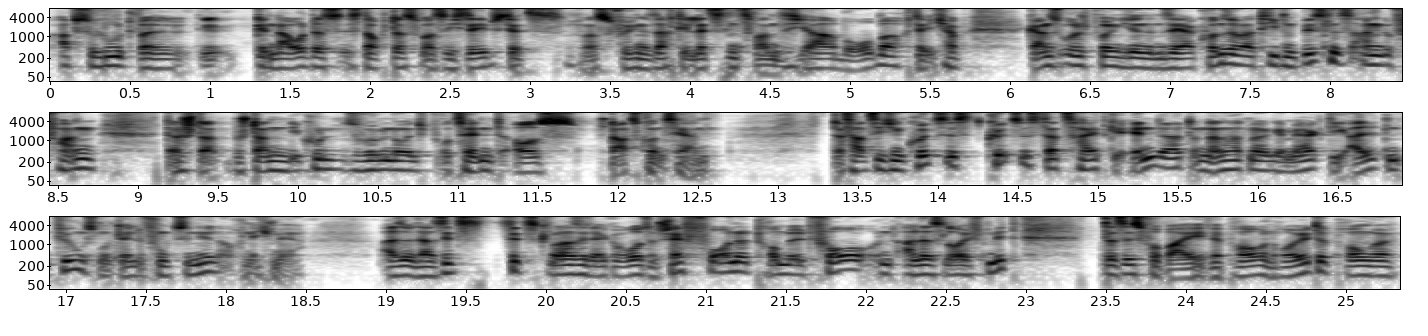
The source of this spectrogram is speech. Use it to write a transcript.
Absolut, weil genau das ist auch das, was ich selbst jetzt, was vorhin gesagt, die letzten 20 Jahre beobachte. Ich habe ganz ursprünglich in einem sehr konservativen Business angefangen. Da bestanden die Kunden zu 95 Prozent aus Staatskonzernen. Das hat sich in kürzest, kürzester Zeit geändert und dann hat man gemerkt, die alten Führungsmodelle funktionieren auch nicht mehr. Also da sitzt, sitzt quasi der große Chef vorne, trommelt vor und alles läuft mit. Das ist vorbei. Wir brauchen heute, brauchen wir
